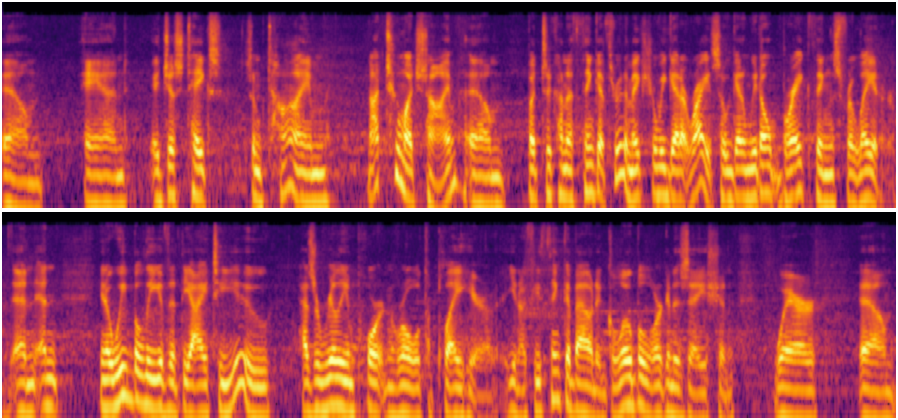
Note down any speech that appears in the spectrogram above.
Um, and it just takes some time, not too much time, um, but to kind of think it through to make sure we get it right. So again, we don't break things for later. And, and you know, we believe that the ITU has a really important role to play here. You know, if you think about a global organization where um,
